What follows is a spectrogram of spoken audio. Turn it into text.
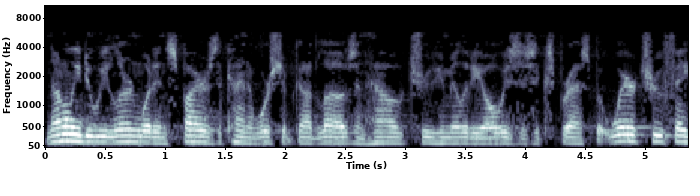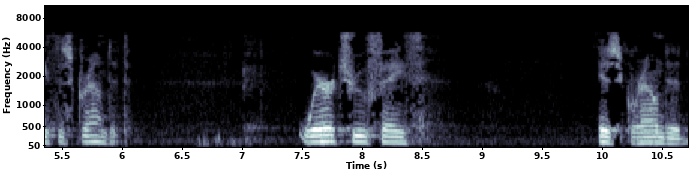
not only do we learn what inspires the kind of worship God loves and how true humility always is expressed, but where true faith is grounded. Where true faith is grounded.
